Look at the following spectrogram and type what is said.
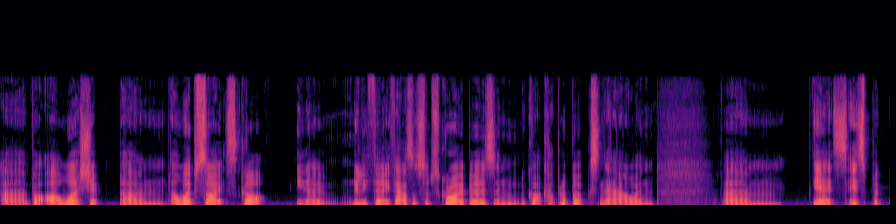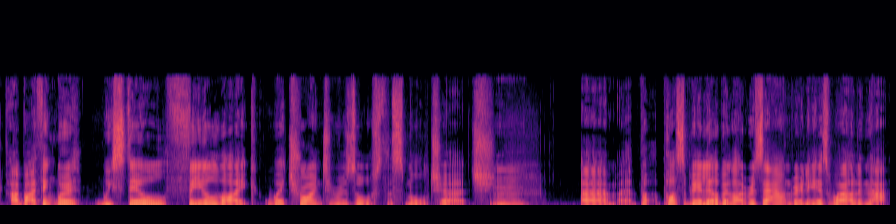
uh, but our worship, um, our website's got you know nearly thirty thousand subscribers, and we've got a couple of books now, and um, yeah, it's it's. Uh, but I think we're we still feel like we're trying to resource the small church. Mm. Um, possibly a little bit like Resound, really, as well, in that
